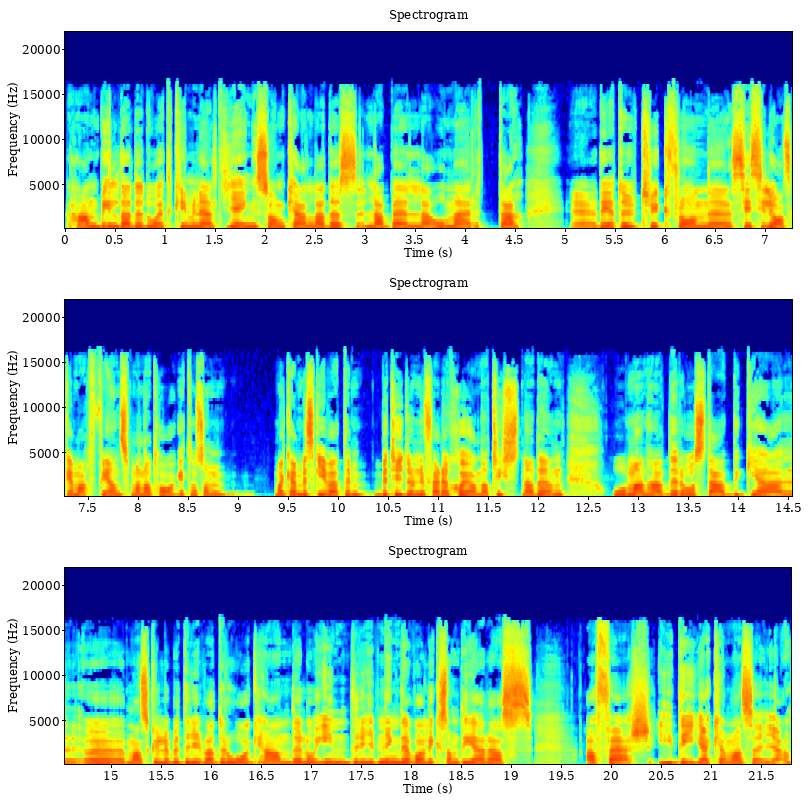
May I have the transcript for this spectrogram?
Han bildade då ett kriminellt gäng som kallades Labella och Merta. Eh, det är ett uttryck från eh, sicilianska maffian som man har tagit och som man kan beskriva att det betyder ungefär den sköna tystnaden. Och man hade då stadgar, eh, man skulle bedriva droghandel och indrivning. Det var liksom deras affärsidé kan man säga.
